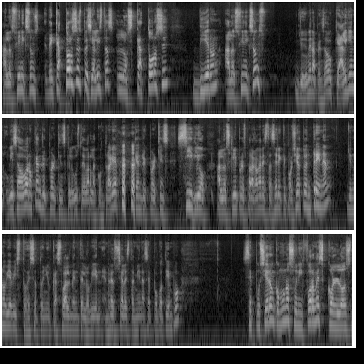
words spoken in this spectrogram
a los Phoenix Suns. De 14 especialistas, los 14 dieron a los Phoenix Suns. Yo hubiera pensado que alguien hubiese dado, bueno, Kendrick Perkins, que le gusta llevar la contraria. Kendrick Perkins sí dio a los Clippers para ganar esta serie, que por cierto entrenan. Yo no había visto eso, Toño, casualmente lo vi en, redes sociales también hace poco tiempo. Se pusieron como unos uniformes con, los,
